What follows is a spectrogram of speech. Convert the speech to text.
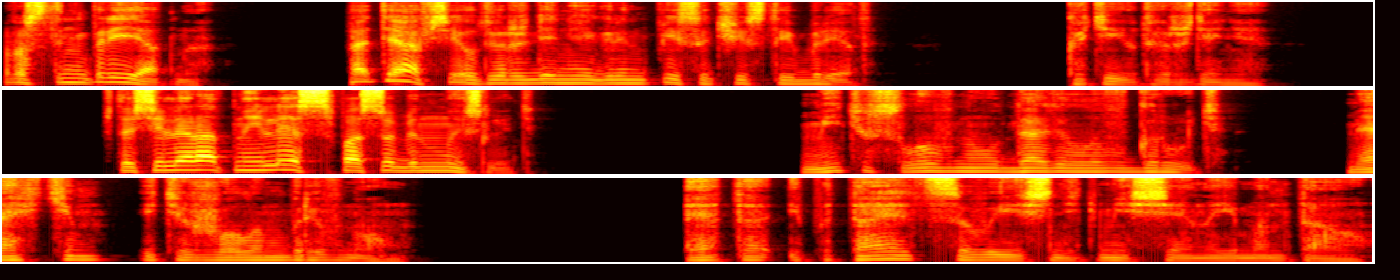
«Просто неприятно. Хотя все утверждения Гринписа — чистый бред». «Какие утверждения?» «Что селератный лес способен мыслить». Митю словно ударило в грудь мягким и тяжелым бревном. Это и пытается выяснить миссия на Ямантау.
